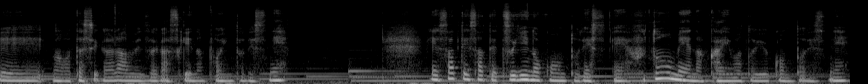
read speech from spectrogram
えー、まあ、私がラーメンズが好きなポイントですね、え、さてさて次のコントです、えー、不透明な会話というコントですね。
